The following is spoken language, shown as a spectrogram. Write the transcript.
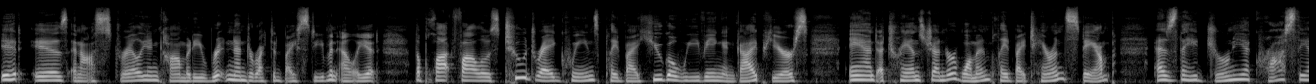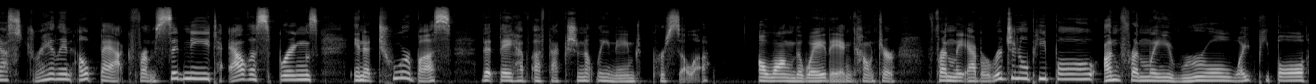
it is an Australian comedy written and directed by Stephan Elliott. The plot follows two drag queens, played by Hugo Weaving and Guy Pearce, and a transgender woman, played by Terence Stamp, as they journey across the Australian outback from Sydney to Alice Springs in a tour bus that they have affectionately named Priscilla. Along the way, they encounter friendly Aboriginal people, unfriendly rural white people,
